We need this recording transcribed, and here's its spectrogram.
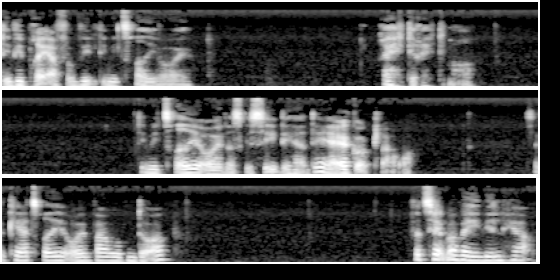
Det vibrerer for vildt i mit tredje øje. Rigtig, rigtig meget. Det er mit tredje øje, der skal se det her. Det er jeg godt klar over. Så kan jeg tredje øje bare åbne dig op. Fortæl mig, hvad I vil her.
